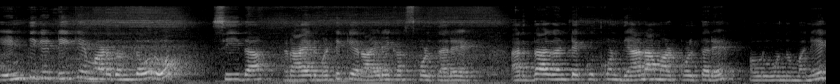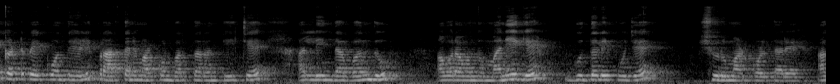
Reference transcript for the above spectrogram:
ಹೆಂಡ್ತಿಗೆ ಟೀಕೆ ಮಾಡೋದಂಥವ್ರು ಸೀದಾ ರಾಯರ ಮಟ್ಟಕ್ಕೆ ರಾಯರೇ ಕರೆಸ್ಕೊಳ್ತಾರೆ. ಅರ್ಧ ಗಂಟೆ ಕೂತ್ಕೊಂಡು ಧ್ಯಾನ ಮಾಡ್ಕೊಳ್ತಾರೆ. ಅವರು ಒಂದು ಮನೆ ಕಟ್ಟಬೇಕು ಅಂತ ಹೇಳಿ ಪ್ರಾರ್ಥನೆ ಮಾಡ್ಕೊಂಡು ಬರ್ತಾರಂತೆ ಈಚೆ. ಅಲ್ಲಿಂದ ಬಂದು ಅವರ ಒಂದು ಮನೆಗೆ ಗುದ್ದಲಿ ಪೂಜೆ ಶುರು ಮಾಡ್ಕೊಳ್ತಾರೆ. ಆ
